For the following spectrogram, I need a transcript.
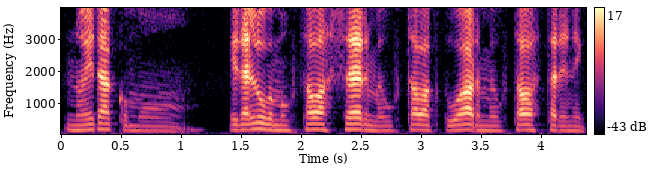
no era como era algo que me gustaba hacer, me gustaba actuar, me gustaba estar en,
